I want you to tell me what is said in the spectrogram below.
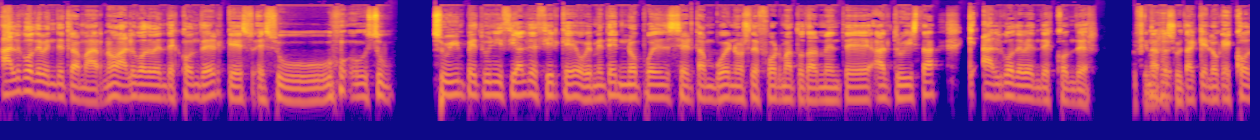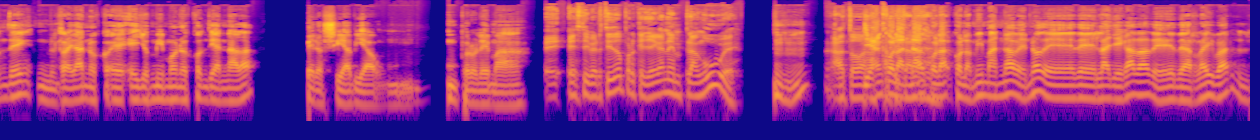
algo, deben de tramar, ¿no? Algo deben de esconder, que es, su, su, su ímpetu inicial decir que obviamente no pueden ser tan buenos de forma totalmente altruista, que algo deben de esconder. Al final resulta que lo que esconden, en realidad eh, ellos mismos no escondían nada, pero sí había un, problema. Eh, es divertido porque llegan en plan V. a todas llegan con, las con, las mismas naves, ¿no? De, la llegada de, de Arrival.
